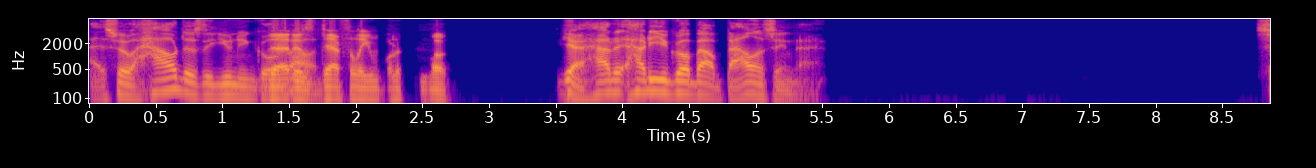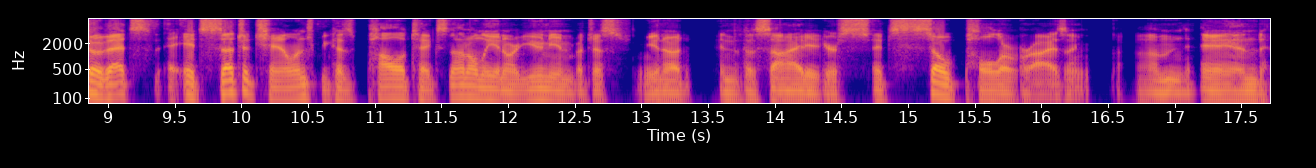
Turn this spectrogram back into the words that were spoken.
Uh, so how does the union go That about is definitely one of the most Yeah, how do how do you go about balancing that? So that's it's such a challenge because politics, not only in our union but just you know in society, it's so polarizing. Um, and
